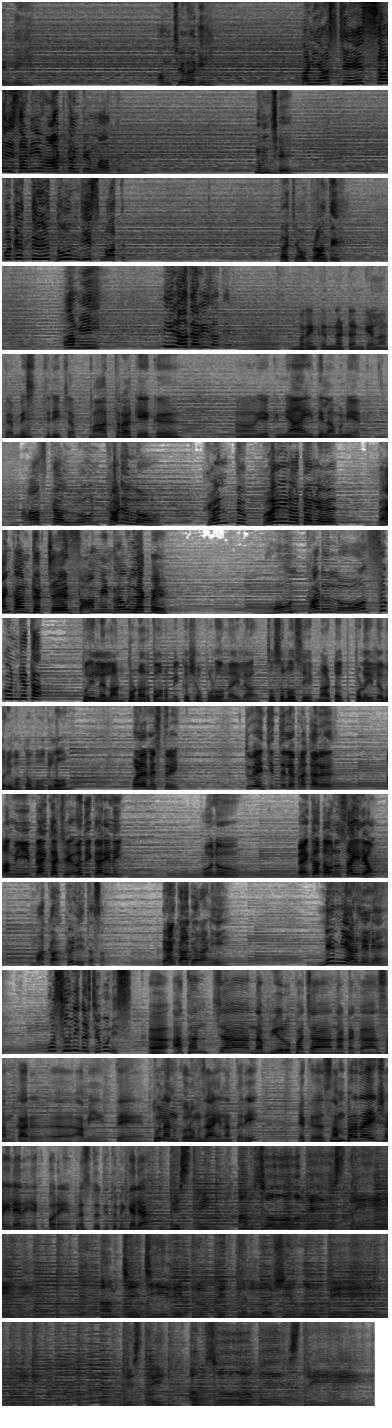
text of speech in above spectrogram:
लिन्नी आमचे लागीं। आनी आसचे चाळीस आनी आठ घंटे मात्र। म्हणजे फकत दोन दीस मात्र। ताच्या उपरांत आमी निराधारी जातले बरें नटन केलां त्या मिस्त्रीच्या पात्राक एक एक न्याय दिला म्हणून येत। आजकाल लोन काडलो कंत बरी ना तर बँक अंतरचे जामीन रावल्याक बे लोन काडलो चुकून घेता पयलें ल्हानपणांत आमी कश्यो पळोवन आयल्या तसलोच एक नाटक पळयल्या बरी म्हाका भोगलो पळय मेस्त्री तुवें चिंतले प्रकार आमी बँकाचे अधिकारी न्ही पूण बँकात हांवूच आयले हांव म्हाका कळीत आसा बँक आगारांनी नेम्मी आरलेले वसुली करचे मनीस अ, आतांच्या नवयुरुपाच्या नाटका समकार आमी तें तुलन करूंक जायना तरी. एक सांप्रदायीक शैलीर एक बरें प्रस्तुती तुमी केल्या. मेस्त्री आमचो मेस्त्री आमचे जिवीत रुपीत केल्लो शिल्पी. मेस्त्री आमचो मेस्त्री.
